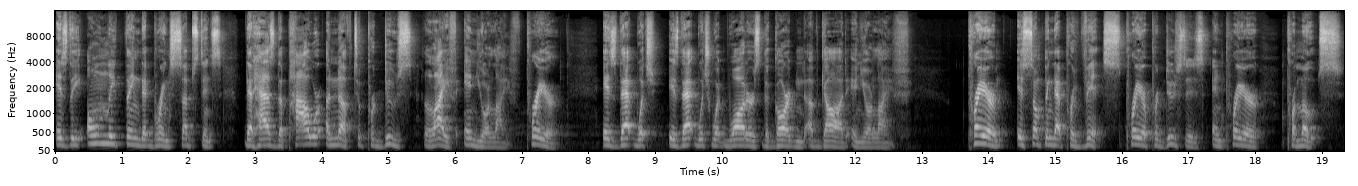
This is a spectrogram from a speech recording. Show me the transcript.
is the only thing that brings substance that has the power enough to produce life in your life. Prayer is that which is that which what waters the garden of God in your life. Prayer is something that prevents, prayer produces, and prayer promotes.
